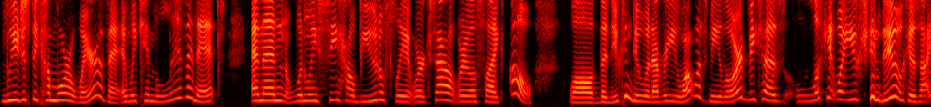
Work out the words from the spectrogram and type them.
we just become more aware of it and we can live in it and then when we see how beautifully it works out, we're just like, oh, well, then you can do whatever you want with me, Lord, because look at what you can do, because I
